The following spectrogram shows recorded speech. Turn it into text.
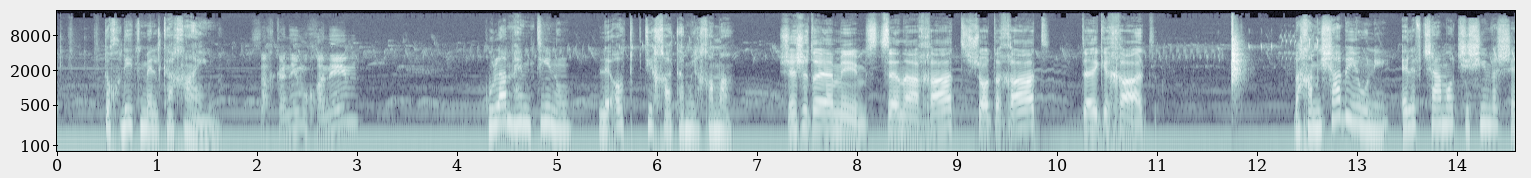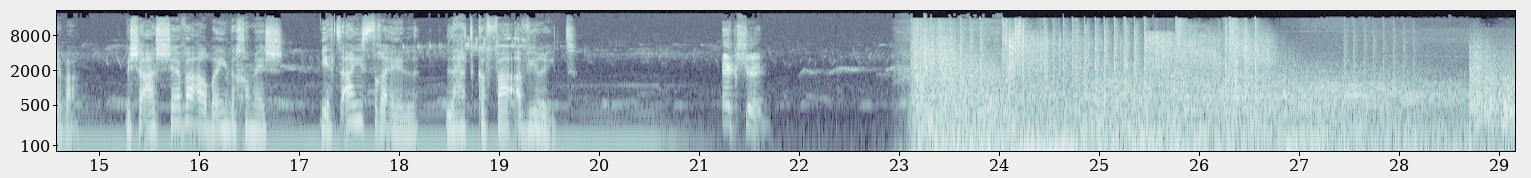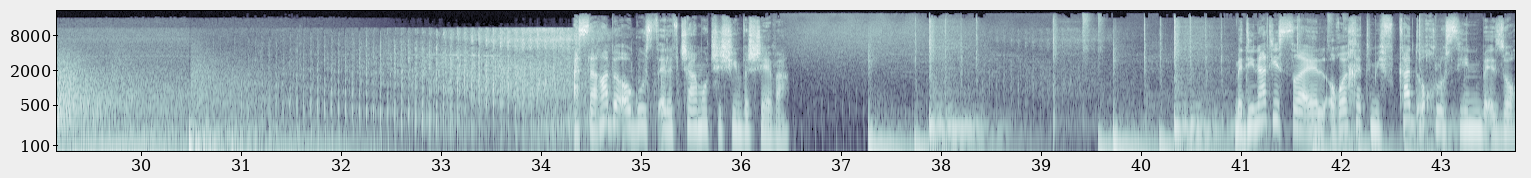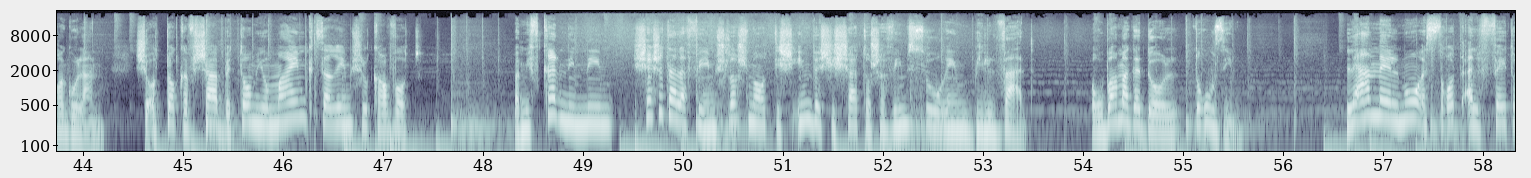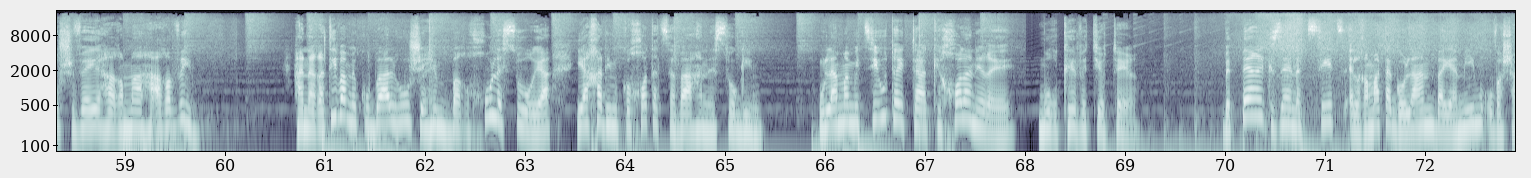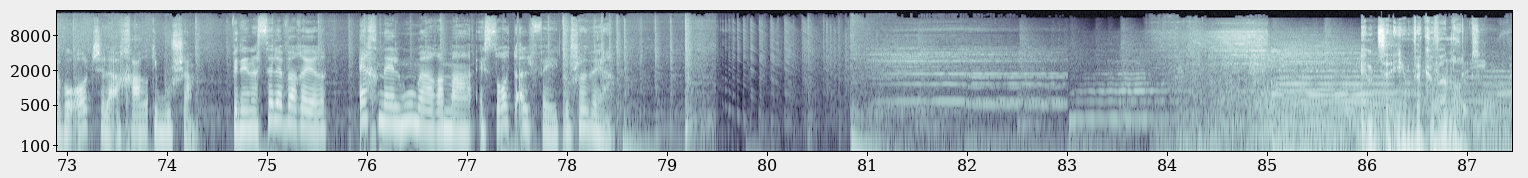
תוכנית מלקחיים. שחקנים מוכנים? כולם המתינו לאות פתיחת המלחמה. ששת הימים, סצנה אחת, שוט אחת, טייק אחד. בחמישה ביוני 1967, בשעה 7.45, יצאה ישראל להתקפה אווירית. אקשן. עשרה באוגוסט 1967. מדינת ישראל עורכת מפקד אוכלוסין באזור הגולן, שאותו כבשה בתום יומיים קצרים של קרבות. במפקד נמנים 6,396 תושבים סורים בלבד, רובם הגדול דרוזים. לאן נעלמו עשרות אלפי תושבי הרמה הערבים? הנרטיב המקובל הוא שהם ברחו לסוריה יחד עם כוחות הצבא הנסוגים. אולם המציאות הייתה ככל הנראה מורכבת יותר. בפרק זה נציץ אל רמת הגולן בימים ובשבועות שלאחר כיבושה, וננסה לברר איך נעלמו מהרמה עשרות אלפי תושביה. אמצעים וכוונות.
